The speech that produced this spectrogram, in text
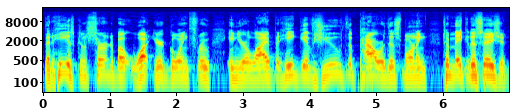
that he is concerned about what you're going through in your life. But he gives you the power this morning to make a decision.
